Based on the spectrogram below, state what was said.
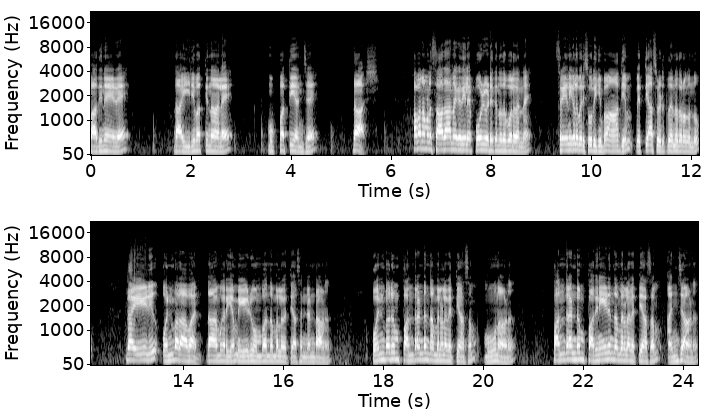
പതിനേഴ് ദാ ഇരുപത്തിനാല് മുപ്പത്തി അഞ്ച് ഡാഷ്. അപ്പോൾ നമ്മൾ സാധാരണഗതിയിൽ എപ്പോഴും എടുക്കുന്നത് പോലെ തന്നെ ശ്രേണികൾ പരിശോധിക്കുമ്പോൾ ആദ്യം വ്യത്യാസം എടുത്ത് തന്നെ തുടങ്ങുന്നു. ഇതാ ഏഴ് ഒൻപതാവാൻ ഇതാ നമുക്കറിയാം ഏഴും ഒമ്പതും തമ്മിലുള്ള വ്യത്യാസം രണ്ടാണ്. ഒൻപതും പന്ത്രണ്ടും തമ്മിലുള്ള വ്യത്യാസം മൂന്നാണ്. പന്ത്രണ്ടും പതിനേഴും തമ്മിലുള്ള വ്യത്യാസം അഞ്ചാണ്.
